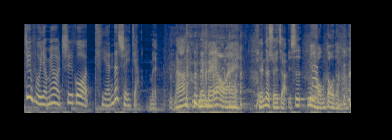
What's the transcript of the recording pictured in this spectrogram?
俊府有没有吃过甜的水饺？没啊，没没有哎、欸，甜的水饺也是蜜红豆的吗？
